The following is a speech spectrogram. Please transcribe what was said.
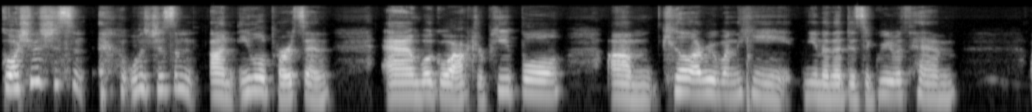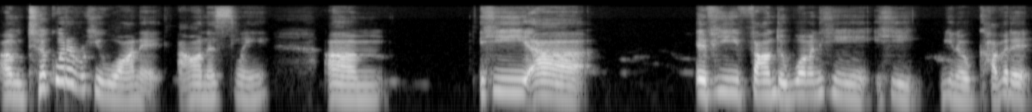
Goshi was just an, was just an, an evil person and would go after people, um, kill everyone he you know that disagreed with him, um, took whatever he wanted. Honestly, um, he uh if he found a woman he he you know coveted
